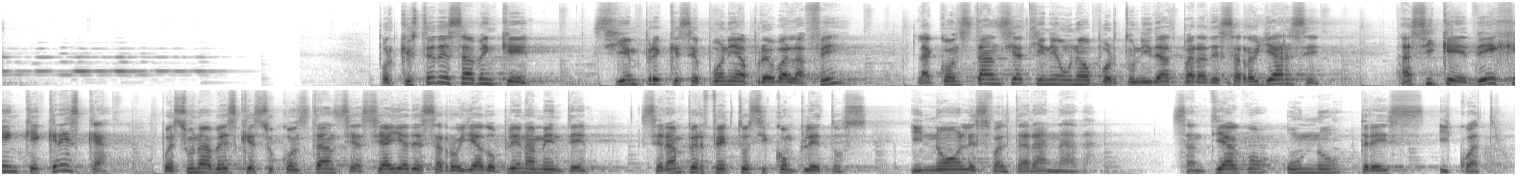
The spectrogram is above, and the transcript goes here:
Porque ustedes saben que siempre que se pone a prueba la fe, la constancia tiene una oportunidad para desarrollarse. Así que dejen que crezca, pues una vez que su constancia se haya desarrollado plenamente, serán perfectos y completos y no les faltará nada. Santiago 1, 3 y 4.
